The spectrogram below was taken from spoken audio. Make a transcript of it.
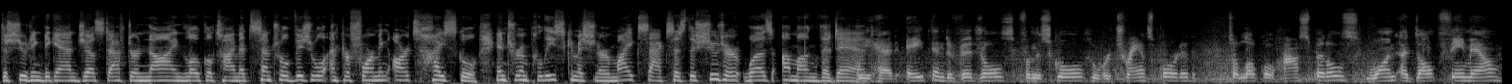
The shooting began just after 9 local time at Central Visual and Performing Arts High School. Interim Police Commissioner Mike Sachs says the shooter was among the dead. We had eight individuals from the school who were transported to local hospitals. One adult female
